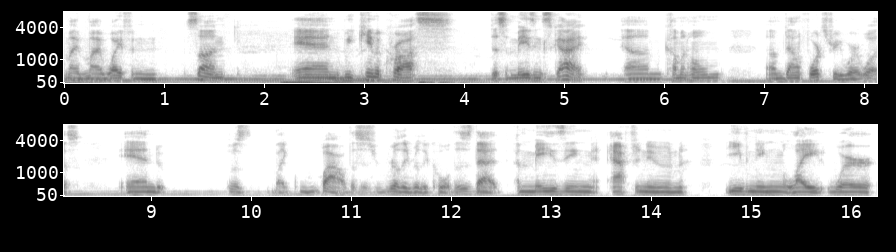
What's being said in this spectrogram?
my, my wife and son, and we came across this amazing sky um, coming home um, down Fort Street where it was, and it was like, wow, this is really, really cool. This is that amazing afternoon, evening light where,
